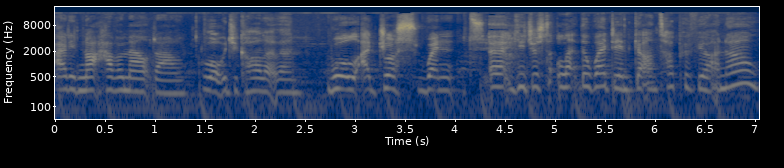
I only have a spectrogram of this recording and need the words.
I did not have a meltdown. What would you call it then? Well, I just went. Uh, you just let the wedding get on top of you, I know.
